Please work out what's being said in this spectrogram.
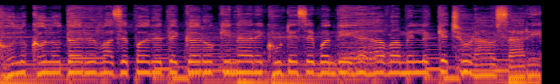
खोलो खोलो दरवाजे पर दे करो किनारे खूटे से बंदी है हवा मिल के छुड़ाओ सारे।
